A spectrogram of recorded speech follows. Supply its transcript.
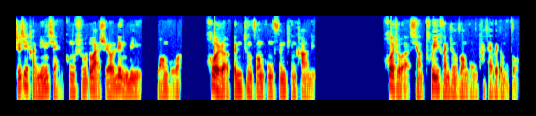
实际很明显，共叔段是要另立王国，或者跟郑庄公分庭抗礼，或者想推翻郑庄公，他才会这么做。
